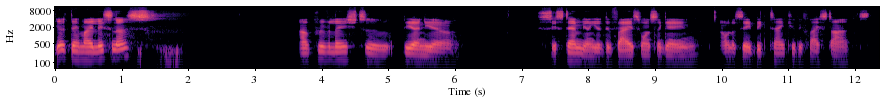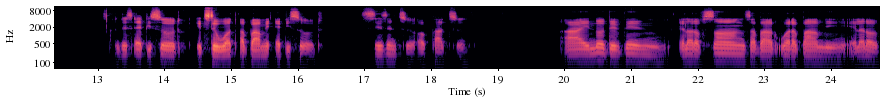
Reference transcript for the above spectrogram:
Good day, my listeners. I'm privileged to be on your system, on your device once again. I want to say a big thank you before I start. This episode, it's the What About Me episode, season 2 or part 2. I know there have been a lot of songs about what about me, a lot of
